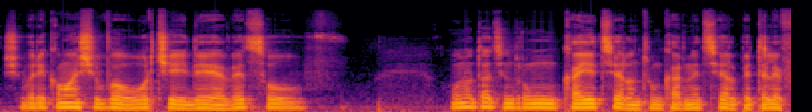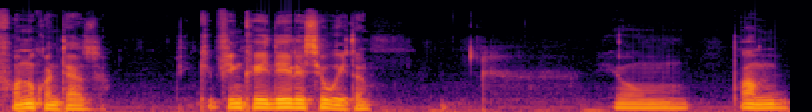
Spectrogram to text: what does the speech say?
Și vă recomand și vă orice idee aveți să o o notați într-un caietel, într-un carnețel, pe telefon, nu contează. Fiindcă ideile se uită. Eu am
